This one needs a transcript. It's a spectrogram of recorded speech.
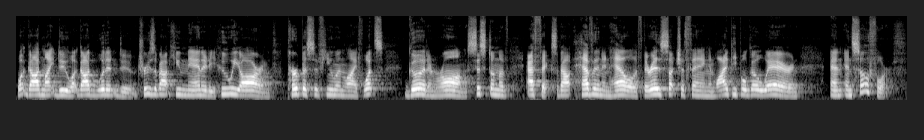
what God might do, what God wouldn't do, truths about humanity, who we are, and purpose of human life, what's good and wrong, system of ethics about heaven and hell, if there is such a thing, and why people go where, and, and, and so forth.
